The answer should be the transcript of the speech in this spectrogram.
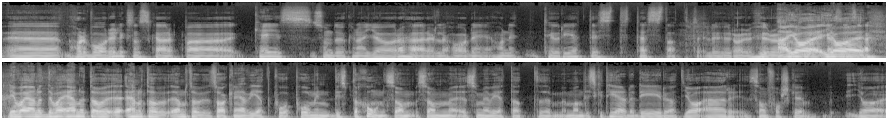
Eh, har det varit liksom skarpa case som du kunnat göra här eller har ni, har ni teoretiskt testat? Eller hur, hur har ja, jag, jag, det var, en, det var en, av, en, av, en av sakerna jag vet på, på min disputation som, som, som jag vet att eh, man diskuterade. Det är ju att jag är som forskare, jag,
